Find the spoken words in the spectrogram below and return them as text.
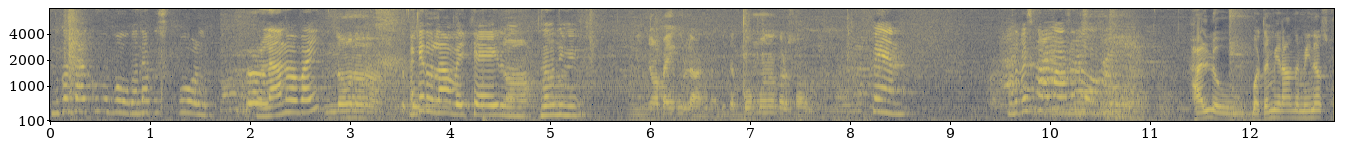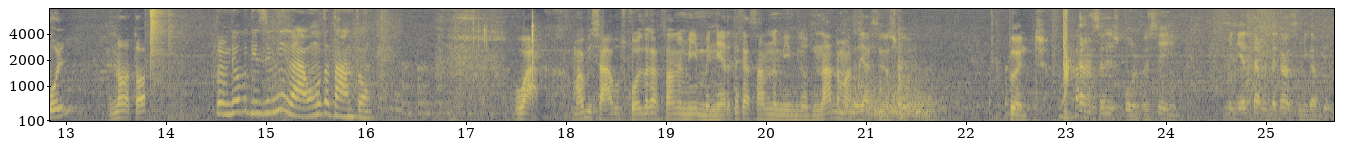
Não contar com o vou, contar com o escola. Ulan ba bay? No, no, no. Ang kaya ulan bay kayo? Vamos di mi. No pa ikulan. Kita bom mo ng karsol. Pen. Ano ba escola masa mo? Hello, bota mirando mi na school? No, to. Pero hindi obtense mi la, vamos tanto. Wak, mabisabo, school tá cansando mi, menyer tá cansando mi, minuto nada mais já na school. Ponto. Cansa de school, pensei. Menyer também tá cansando mi cabeça.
